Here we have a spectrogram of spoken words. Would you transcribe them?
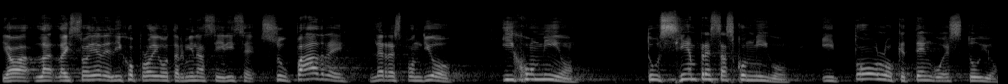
Y la, la historia del hijo pródigo termina así. Dice, su padre le respondió, hijo mío, tú siempre estás conmigo y todo lo que tengo es tuyo.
